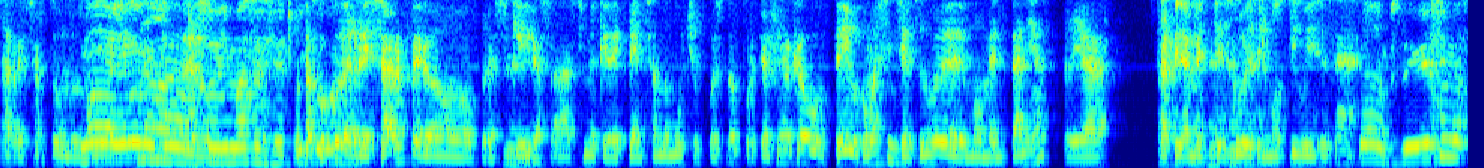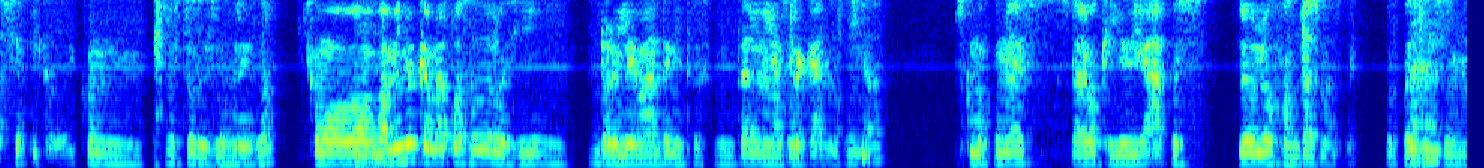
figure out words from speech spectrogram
a rezar todos los No, días. yo no, pero- soy más escéptico. O tampoco de rezar, pero, pero así que digas, ah, sí me quedé pensando mucho, pues no, porque al fin y al cabo, te digo, como es incertidumbre momentánea, pero ya rápidamente descubres el motivo y dices, ah, No, pues digo, yo soy más escéptico, güey, con estos desmadres, ¿no? Como a mí nunca me ha pasado algo así relevante, ni trascendental, ni cercano, ni nada. Pues como que no es algo que yo diga, ah, pues luego, luego fantasmas, güey. Lo puedes Ajá. decir, ¿no?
